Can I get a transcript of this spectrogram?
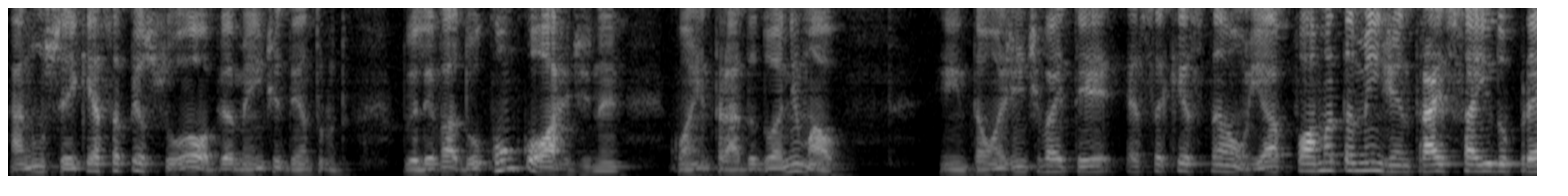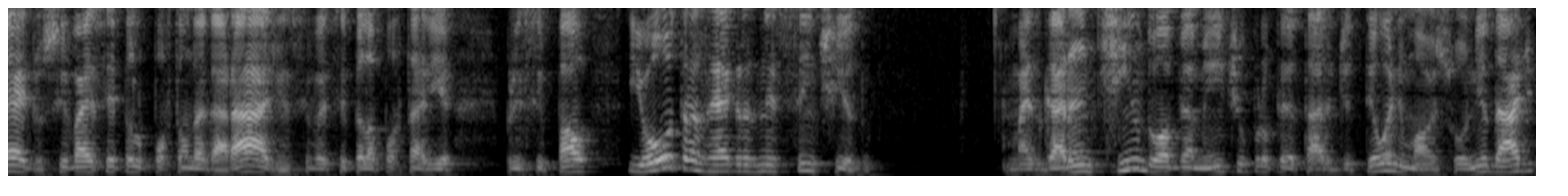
A não ser que essa pessoa, obviamente, dentro do elevador concorde né, com a entrada do animal. Então a gente vai ter essa questão. E a forma também de entrar e sair do prédio, se vai ser pelo portão da garagem, se vai ser pela portaria principal e outras regras nesse sentido mas garantindo, obviamente, o proprietário de ter o animal em sua unidade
